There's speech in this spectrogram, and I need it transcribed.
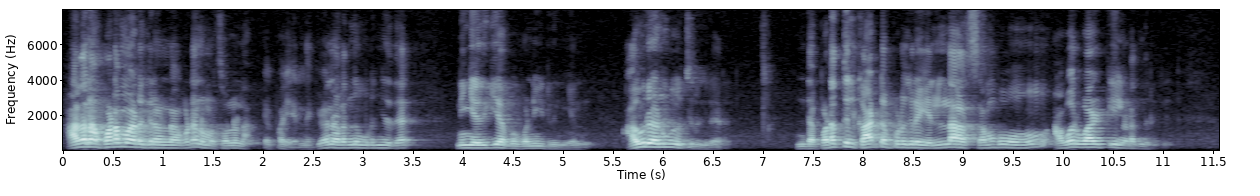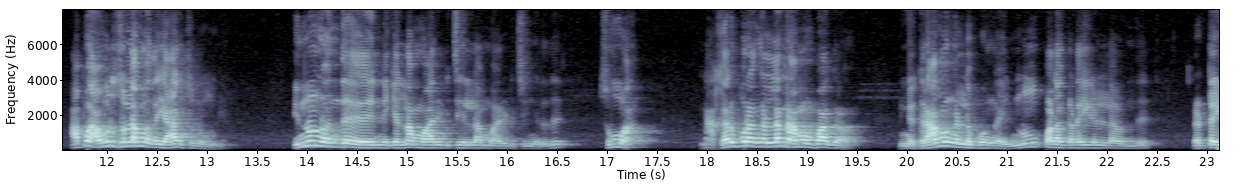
அதை நான் படமா எடுக்கிறேன்னா கூட நம்ம சொல்லலாம். எப்பா என்னைக்கோ நடந்து முடிஞ்சதை நீங்கள் எதுக்கே அப்போ பண்ணிட்டு இருக்கீங்கன்னு. அவர் அனுபவிச்சிருக்கிறாரு. இந்த படத்தில் காட்டப்படுகிற எல்லா சம்பவமும் அவர் வாழ்க்கையில் நடந்திருக்கு. அப்போ அவர் சொல்லாமல் அதை யார் சொல்ல முடியும்? இன்னொன்று வந்து இன்னைக்கு எல்லாம் மாறிடுச்சு எல்லாம் மாறிடுச்சுங்கிறது சும்மா. நகர்ப்புறங்களில் நாம் பார்க்குறோம். நீங்கள் கிராமங்களில் போங்க இன்னும் பல கடைகளில் வந்து ரெட்டை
